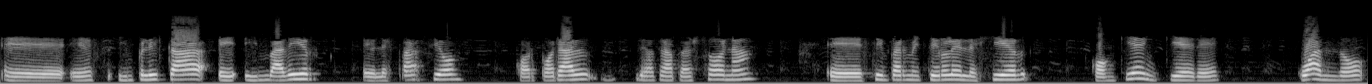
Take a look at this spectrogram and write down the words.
Eh, es implica eh, invadir el espacio corporal de otra persona eh, sin permitirle elegir con quién quiere, cuándo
